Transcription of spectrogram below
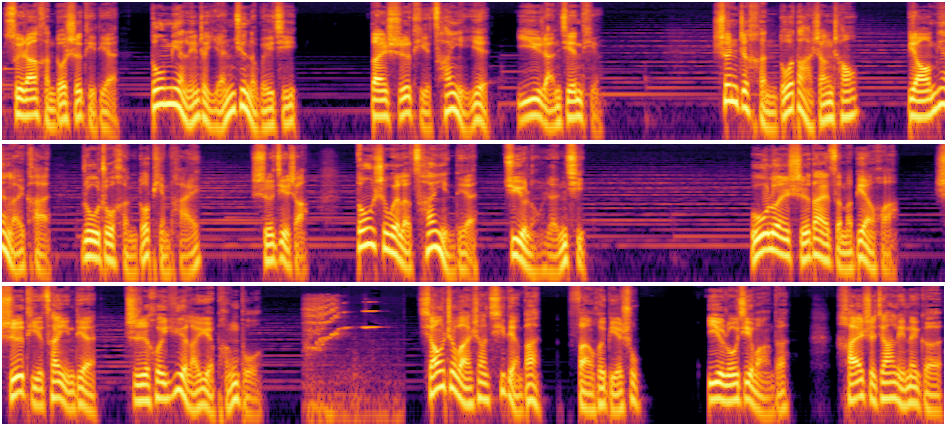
虽然很多实体店。都面临着严峻的危机，但实体餐饮业依然坚挺。甚至很多大商超，表面来看入驻很多品牌，实际上都是为了餐饮店聚拢人气。无论时代怎么变化，实体餐饮店只会越来越蓬勃。乔治晚上七点半返回别墅，一如既往的，还是家里那个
